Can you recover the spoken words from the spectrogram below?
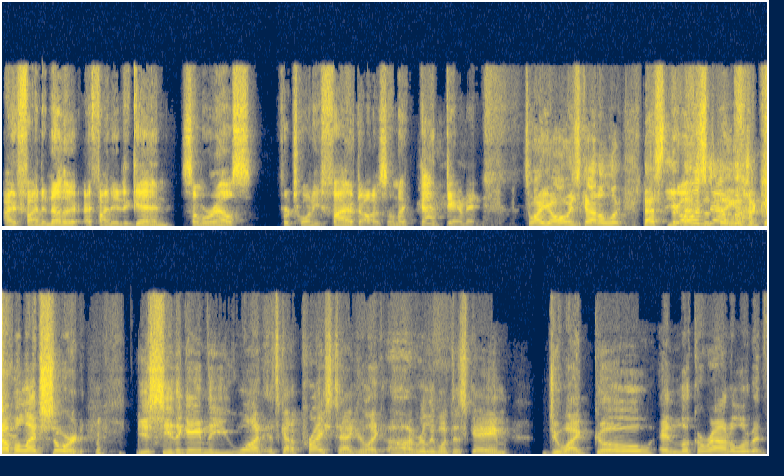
I find another. I find it again somewhere else for twenty five dollars. I'm like, god damn it. That's why you always got to look. That's the, You that's the thing. It's a double edged sword. you see the game that you want. It's got a price tag. You're like, oh, I really want this game. Do I go and look around a little bit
